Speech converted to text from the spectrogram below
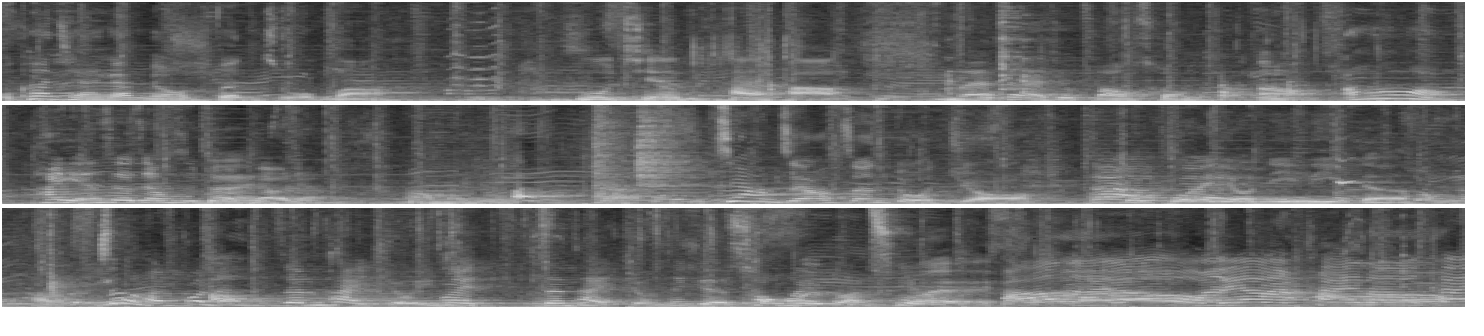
我看起来应该没有很笨拙吧？目前还好，我们来再来就包葱，嗯，哦，它颜色这样是不是漂亮？那我们就下锅去这样子要蒸多久？就不会油腻腻的。这我们不能蒸太久，因为蒸太久那个葱会软掉。脆。好，来喽，我们要开喽，开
